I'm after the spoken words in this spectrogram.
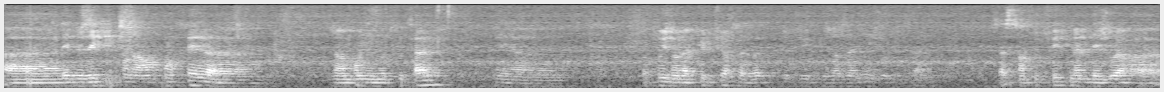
E, les deux équipes qu'on a rencontrées, euh, ont un bon niveau de futsal. Et euh, surtout, ils ont la culture, ça doit depuis plusieurs années. Ça se sent tout de suite, même des joueurs euh,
